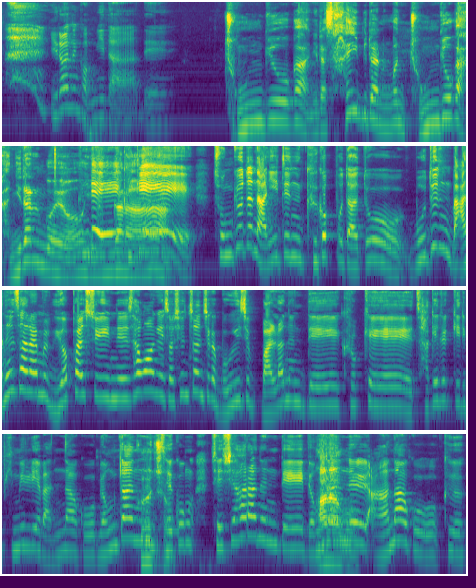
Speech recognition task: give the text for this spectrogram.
이러는 겁니다. 네. 종교가 아니라 사입이라는 건 종교가 아니라는 거예요. 근데 인간아. 그게 종교든 아니든 그것보다도 모든 많은 사람을 위협할 수 있는 상황에서 신천지가 모이지 말라는데 그렇게 자기들끼리 비밀리에 만나고 명단 그렇죠. 제공 제시하라는데 명단을 안 하고. 그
